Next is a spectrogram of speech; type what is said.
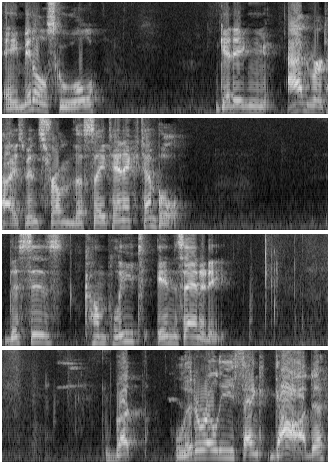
A middle school getting advertisements from the Satanic Temple. This is complete insanity. But literally, thank God,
